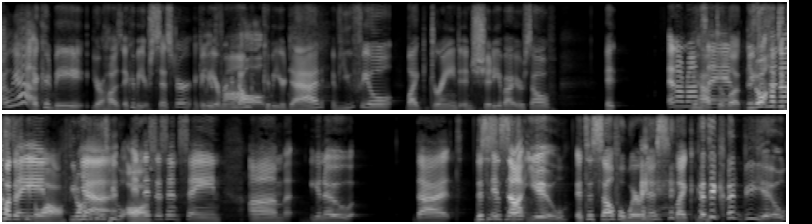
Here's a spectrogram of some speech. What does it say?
Oh yeah. It could be your husband. It could be your sister. It could Be be your mom. dog. It could be your dad. If you feel like drained and shitty about yourself, it And I'm not you have saying to look. You don't have to cut those people off. You don't have to cut those people off. And this isn't saying, um, you know, that this is it's a self, not you It's a self awareness. like because it could be you.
